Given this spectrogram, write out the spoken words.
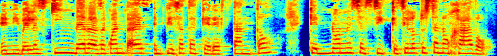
en niveles kinder, haz de cuenta es, empieza a querer tanto que no necesita, que si el otro está enojado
